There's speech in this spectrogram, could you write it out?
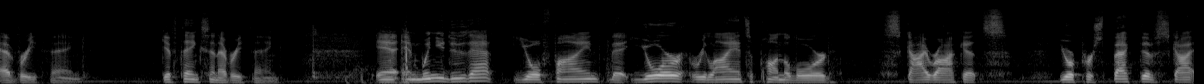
everything. Give thanks in everything. And, and, when you do that, you'll find that your reliance upon the Lord skyrockets. Your perspective sky,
